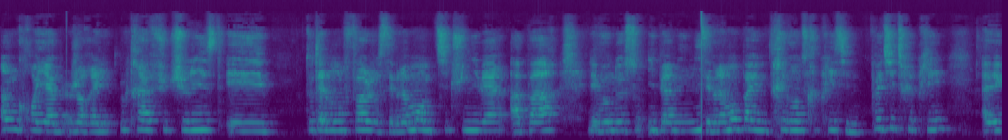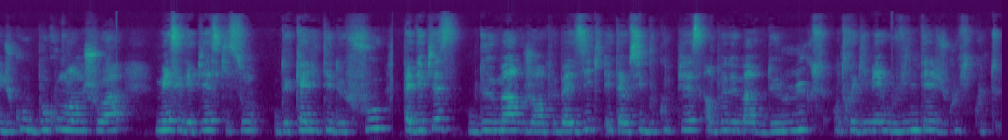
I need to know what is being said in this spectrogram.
incroyable. Genre elle est ultra futuriste et totalement folle, c'est vraiment un petit univers à part, les vendeuses sont hyper mini, c'est vraiment pas une très grande friperie, c'est une petite friperie avec du coup beaucoup moins de choix, mais c'est des pièces qui sont de qualité de fou. T'as des pièces de marque genre un peu basique et t'as aussi beaucoup de pièces un peu de marque de luxe entre guillemets ou vintage du coup qui coûtent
